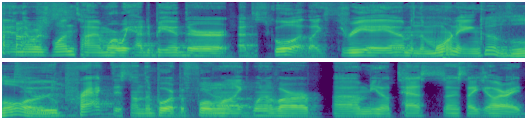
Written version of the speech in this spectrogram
and there was one time where we had to be at there at the school at like 3 a.m. in the morning Good lord. to practice on the board before one like one of our um, you know tests. And it's like, all right,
